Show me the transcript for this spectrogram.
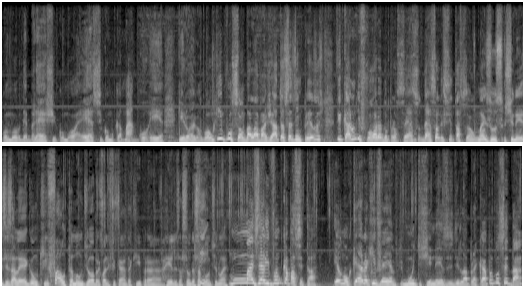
como Odebrecht, como OAS, como Camargo Correia, Queiroz Galvão, que em função da Lava Jato, essas empresas ficaram de fora do processo dessa licitação. Mas os chineses alegam que falta mão de obra qualificada aqui para a realização dessa Sim, ponte, não é? Mas aí vamos capacitar. Eu não quero é que venha muitos chineses de lá para cá para você dar,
